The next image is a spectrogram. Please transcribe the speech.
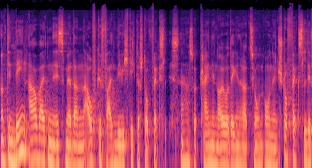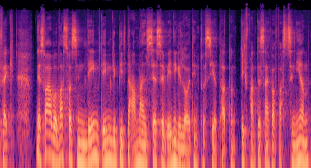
Und in den Arbeiten ist mir dann aufgefallen, wie wichtig der Stoffwechsel ist. Also keine Neurodegeneration ohne einen Stoffwechseldefekt. Es war aber was, was in dem, dem Gebiet damals sehr, sehr wenige Leute interessiert hat. Und ich fand das einfach faszinierend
